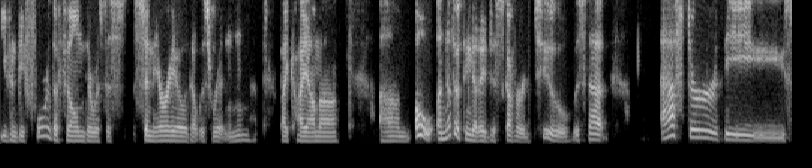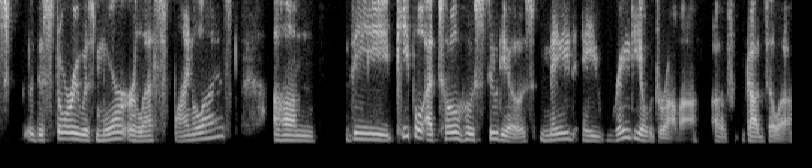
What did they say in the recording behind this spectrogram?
even before the film there was this scenario that was written by Kayama. Um, oh, another thing that I discovered too was that after the the story was more or less finalized, um, the people at Toho Studios made a radio drama of Godzilla,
